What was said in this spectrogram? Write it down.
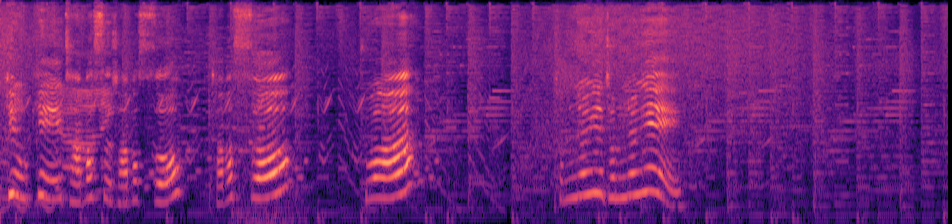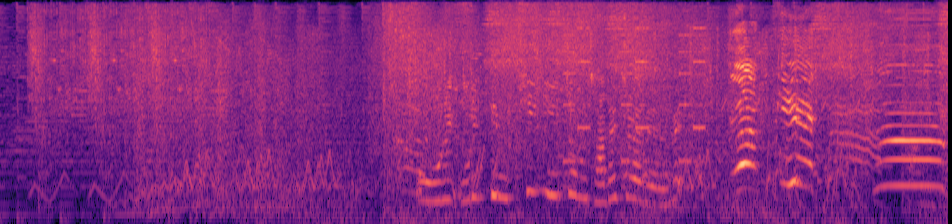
오케이 오케이. 잡았어 잡았어. 잡았어. 좋아. 점령해 점령해. 어, 우리 우리 팀 킥이 좀 잘해줘야 되는데? 야 피해 아.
